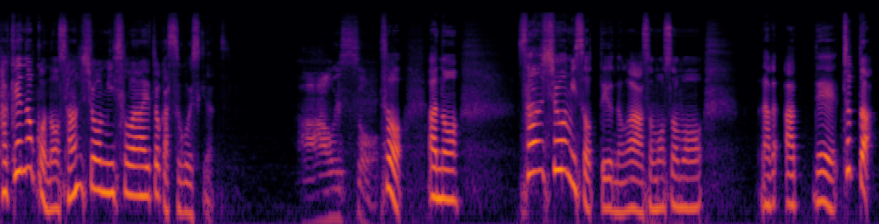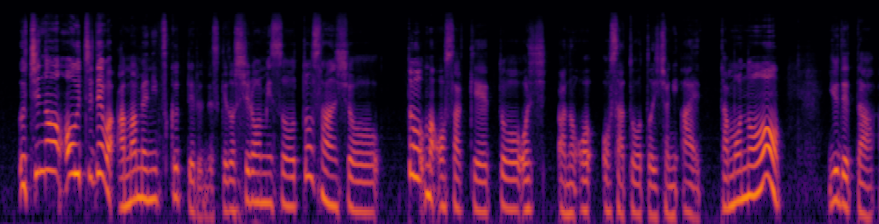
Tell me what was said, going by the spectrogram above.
たけのこの山椒味噌和えとかすごい好きなんです。あー美味しそう。そう。あの山椒味噌っていうのがそもそもなんかあってちょっとうちのお家では甘めに作ってるんですけど白味噌と山椒と、まあ、お酒とおしあのおお砂糖と一緒にあえたものを茹でた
